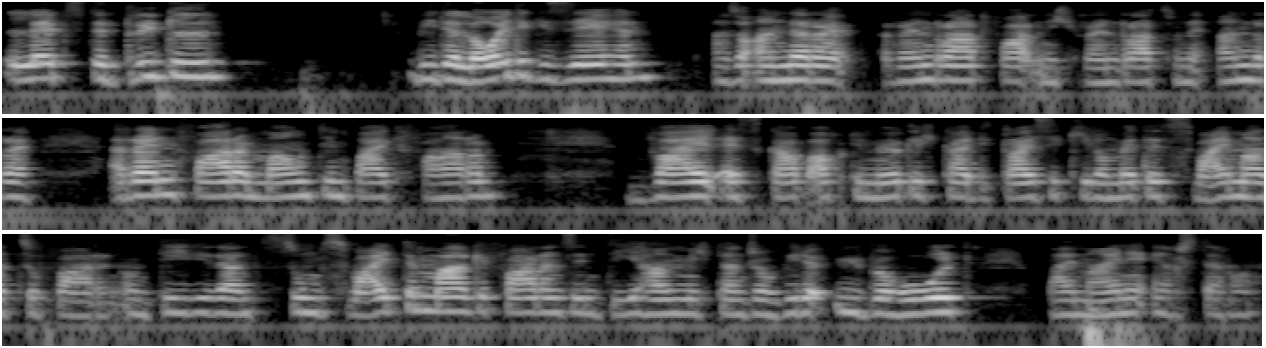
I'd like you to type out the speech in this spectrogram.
letzte Drittel wieder Leute gesehen, also andere Rennradfahrer, nicht Rennrad, sondern andere Rennfahrer, Mountainbike-Fahrer, weil es gab auch die Möglichkeit, die 30 Kilometer zweimal zu fahren. Und die, die dann zum zweiten Mal gefahren sind, die haben mich dann schon wieder überholt bei meiner ersten Runde.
